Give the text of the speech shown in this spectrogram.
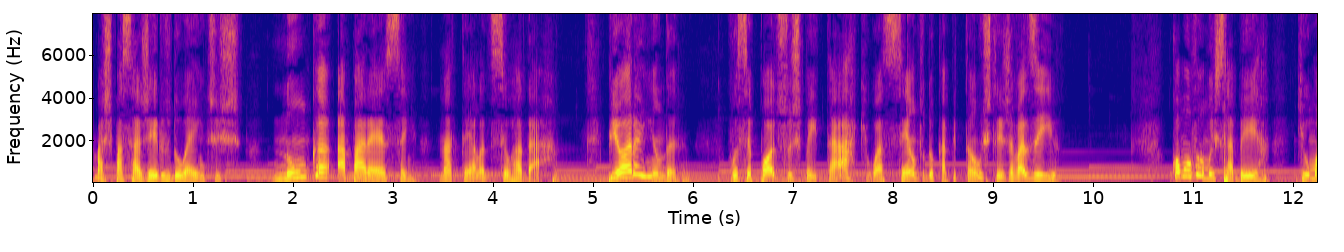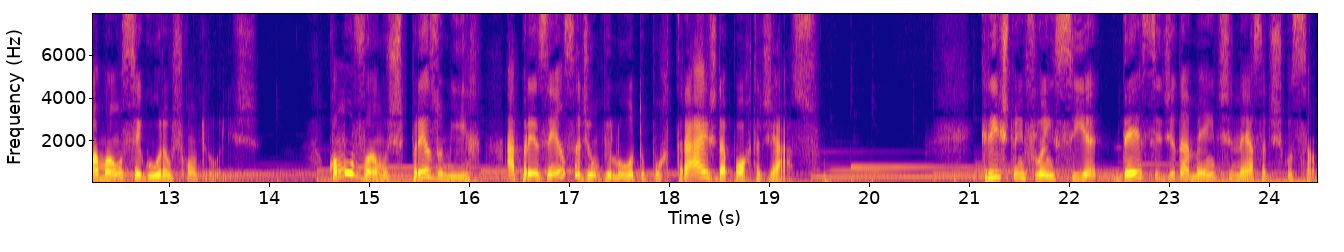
mas passageiros doentes nunca aparecem na tela de seu radar. Pior ainda, você pode suspeitar que o assento do capitão esteja vazio. Como vamos saber que uma mão segura os controles? Como vamos presumir a presença de um piloto por trás da porta de aço? Cristo influencia decididamente nessa discussão.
